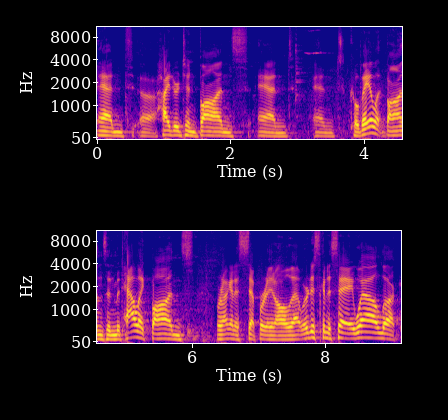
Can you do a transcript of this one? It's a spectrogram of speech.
and uh, hydrogen bonds and, and covalent bonds and metallic bonds. We're not going to separate all of that. We're just going to say, well, look,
